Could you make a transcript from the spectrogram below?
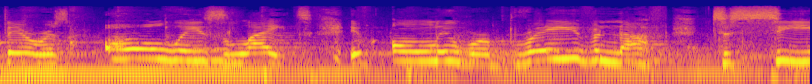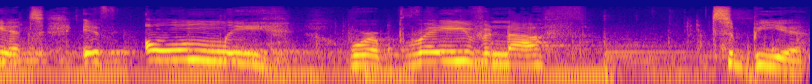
there is always light if only we're brave enough to see it, if only we're brave enough to be it.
